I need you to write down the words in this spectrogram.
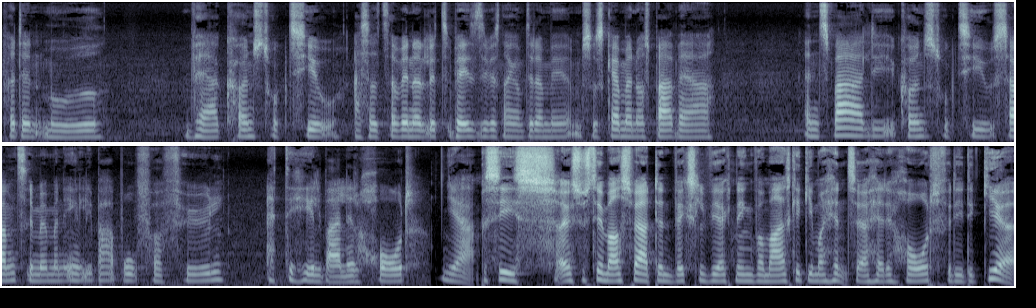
på den måde være konstruktiv. Altså, så vender lidt tilbage til det, vi snakker om det der med, så skal man også bare være ansvarlig, konstruktiv, samtidig med, at man egentlig bare har brug for at føle, at det hele bare er lidt hårdt. Ja, præcis. Og jeg synes, det er meget svært, den vekselvirkning, hvor meget jeg skal give mig hen til at have det hårdt, fordi det giver,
